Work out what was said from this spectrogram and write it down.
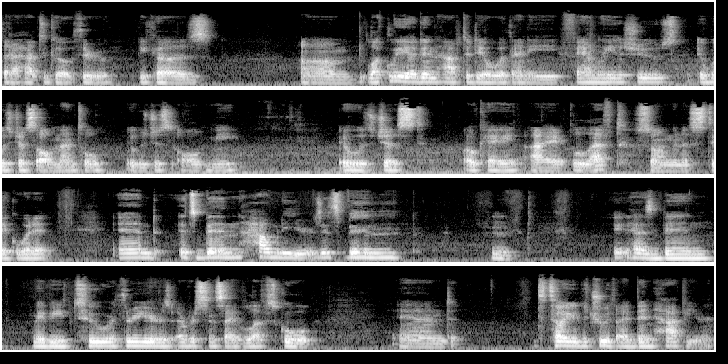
that I had to go through because um, luckily, I didn't have to deal with any family issues. It was just all mental. It was just all me. It was just, okay, I left, so I'm going to stick with it. And it's been how many years? It's been, hmm, it has been maybe two or three years ever since I've left school. And to tell you the truth, I've been happier.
